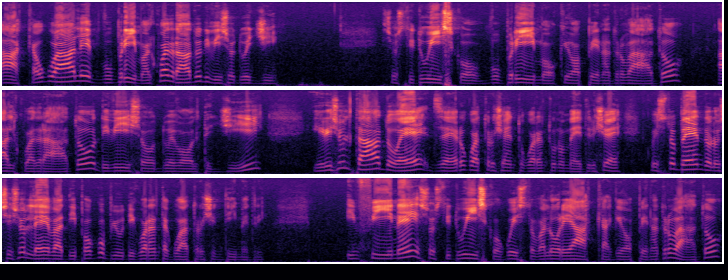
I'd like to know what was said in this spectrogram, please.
h uguale v' al quadrato diviso 2g. Sostituisco v' che ho appena trovato al quadrato diviso 2 volte g. Il risultato è 0,441 metri, cioè questo pendolo si solleva di poco più di 44 cm. Infine sostituisco questo valore h che ho appena trovato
